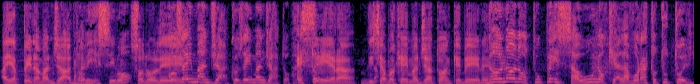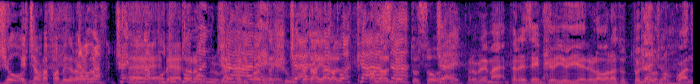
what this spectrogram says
hai appena mangiato. Bravissimo. Sono le... Cosa hai mangiato? Cosa hai mangiato? È sera, diciamo che hai mangiato anche bene. No, no, no, tu pensa a uno che ha lavorato tutto il giorno. E c'ha una fame della Ha Madonna. una- Cioè, non Eh, ha beh, potuto allora un mangiare. di pasta asciutta, cioè, è dai, arrivato alla- a casa. all'Alberto Sole. Cioè, Eh, il problema, per esempio, io ieri ho lavorato tutto il Eh, giorno. già. Quando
